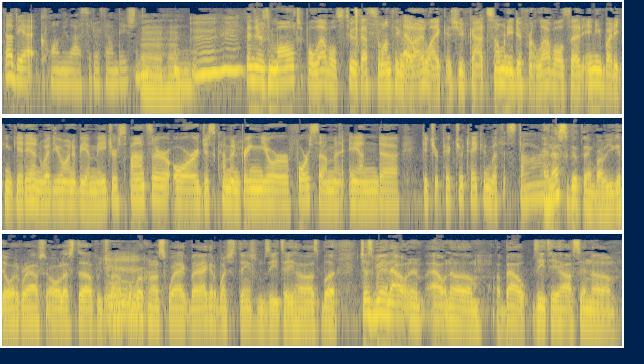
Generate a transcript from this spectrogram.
That'll be at Kwamie Lassiter Foundation. Mm-hmm. hmm And there's multiple levels too. That's the one thing that I like is you've got so many different levels that anybody can get in, whether you want to be a major sponsor or just come and bring your foursome and uh, get your picture taken with a star. And that's the good thing about it. You get the autographs and all that stuff. We try, Yeah. We're working on a swag bag. I got a bunch of things from ZT Haas, but just being out and out and um, about ZT Haas in um,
